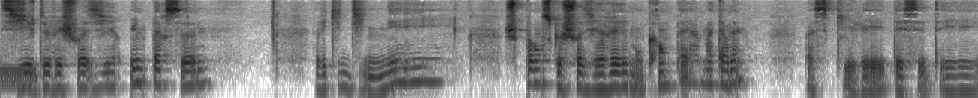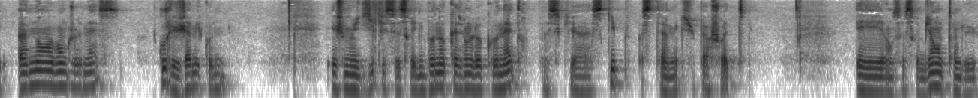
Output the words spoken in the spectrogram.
Si je devais choisir une personne avec qui dîner, je pense que je choisirais mon grand-père maternel parce qu'il est décédé un an avant que je naisse. Du coup, je l'ai jamais connu. Et je me dis que ce serait une bonne occasion de le connaître parce que Skip, c'était un mec super chouette. Et on se serait bien entendu.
